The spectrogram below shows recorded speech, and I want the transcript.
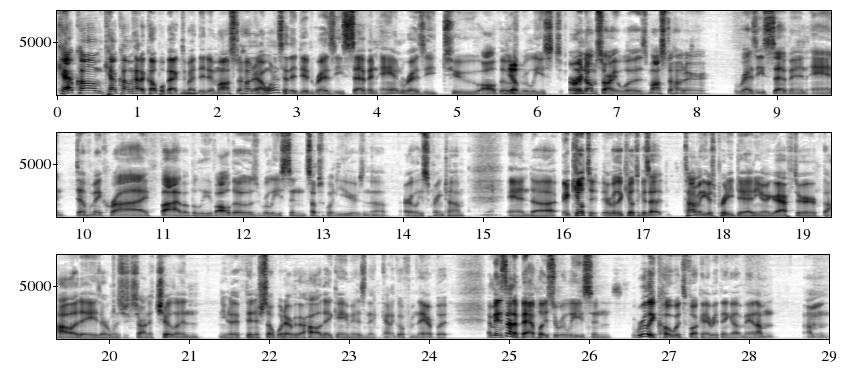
Capcom Capcom had a couple back Mm-hmm. to back. They did Monster Hunter. I want to say they did Resi Seven and Resi Two. All those Yep. released. Or no, I'm sorry, it was Monster Hunter, Resi Seven, and Devil May Cry Five, I believe. All those released in subsequent years in the early springtime, and uh, it killed it. It really killed it because that time of year is pretty dead. You know, you're after the holidays. Everyone's just trying to chillin'. You know, they finish up whatever their holiday game is, and they kind of go from there. But I mean, it's not a bad place to release, and really, COVID's fucking everything up, man. I'm I'm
